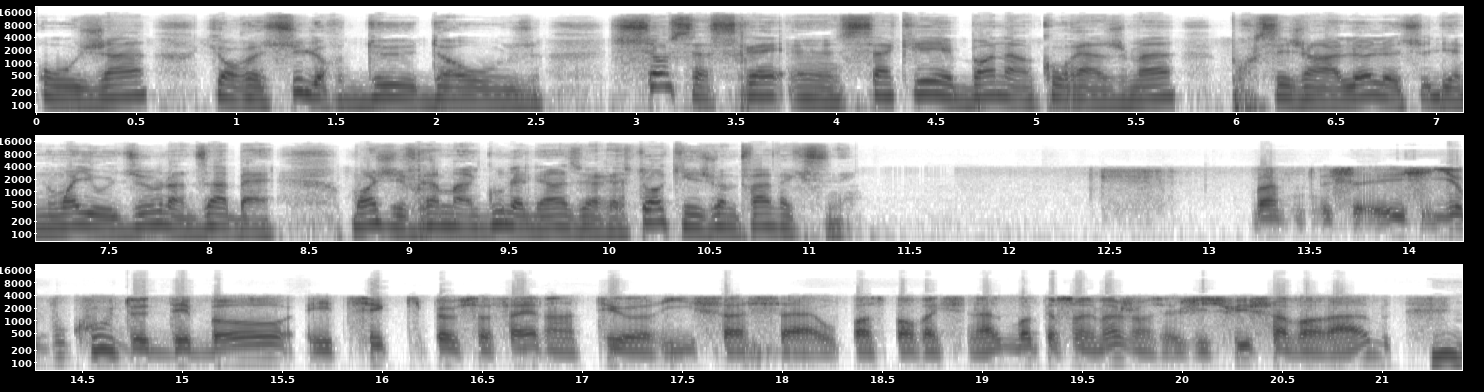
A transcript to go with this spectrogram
aux gens qui ont reçu leurs deux doses, ça, ça serait un sacré et bon encouragement pour ces gens-là, le, les noyaux durs, en disant, ben, moi, j'ai vraiment le goût d'aller dans un restaurant, qui je vais me faire vacciner. Ben, il y a beaucoup de débats éthiques qui peuvent se faire en théorie face au passeport vaccinal. Moi, personnellement, j'y suis favorable. Hmm.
